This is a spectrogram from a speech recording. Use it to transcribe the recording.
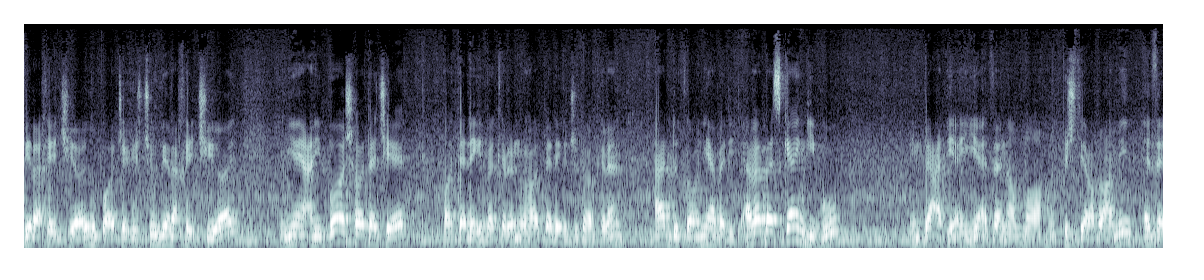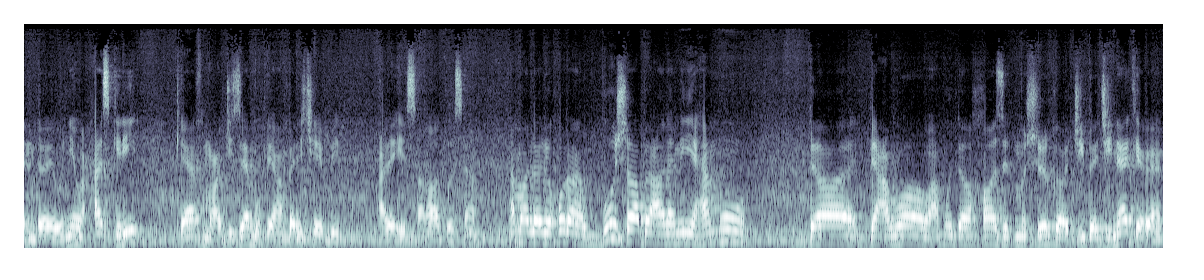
ویرخ چیای و پارچه که چو ویرخ چیای یعنی باش هاتا چه؟ هاتا لگ وکرن و هاتا لگ جدا کرن. هر دو کونی عبدید اما بس کنگی بو. من بعد أن يأذن الله. بشتي رب العالمين أذن دايونية وحاس كري كاف معجزة بو بيعنبري شبيد عليه الصلاة والسلام. أما لا الأخرى بوش رب العالمين همو دا دعوة وهمو دا خازد مشركة جيبة جينا كرن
